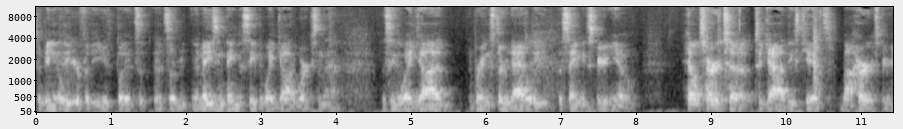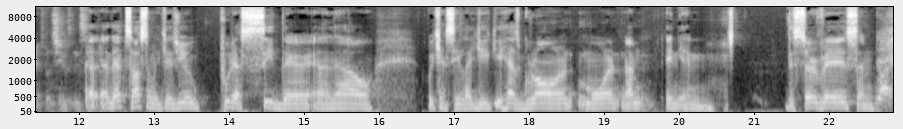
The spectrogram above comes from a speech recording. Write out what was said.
to being a leader for the youth. But it's it's an amazing thing to see the way God works in that, to see the way God brings through Natalie the same experience, you know, helps her to to guide these kids by her experience when she was in the same. and, that's awesome because you put a seed there and now we can see like it has grown more i'm in in the service and right.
